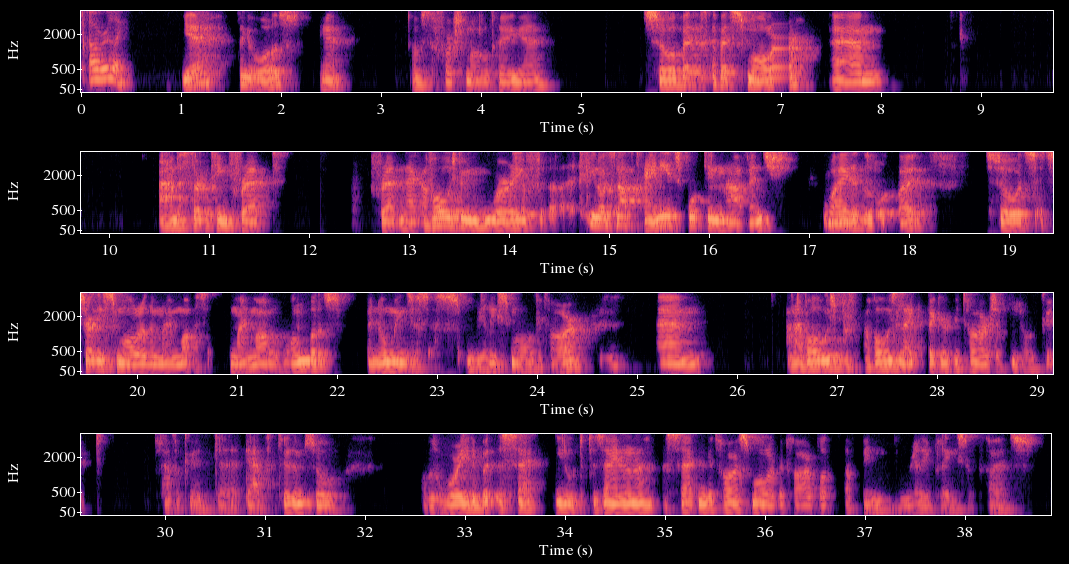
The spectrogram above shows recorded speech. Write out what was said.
Oh, really? Yeah, I think it was. Yeah, that was the first Model Two. Yeah, so a bit a bit smaller, um, and a thirteen fret fret neck. I've always been wary of. Uh, you know, it's not tiny. It's 14 and a half inch wide at the lower bout, so it's it's certainly smaller than my my Model One, but it's by no means a, really small guitar. Um, and I've always I've always liked bigger guitars. You know, good have a good uh, depth to them. So I was worried about the sec, you know, designing a, a second guitar, a smaller guitar, but I've been really pleased with how it's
